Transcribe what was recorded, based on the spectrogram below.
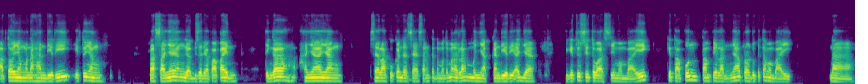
atau yang menahan diri itu yang rasanya yang nggak bisa diapa-apain. Tinggal hanya yang saya lakukan dan saya sarankan teman-teman adalah menyiapkan diri aja. Begitu situasi membaik, kita pun tampilannya produk kita membaik. Nah,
